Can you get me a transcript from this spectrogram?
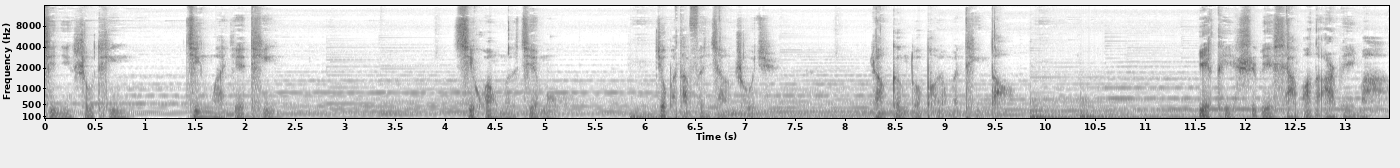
谢您收听今晚夜听。喜欢我们的节目，就把它分享出去，让更多朋友们听到。也可以识别下方的二维码，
